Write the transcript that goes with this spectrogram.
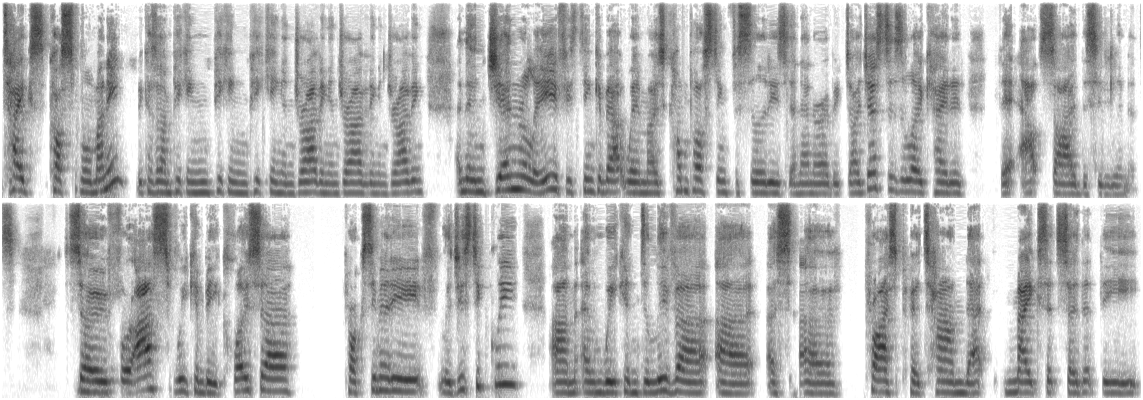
takes costs more money because i'm picking picking picking and driving and driving and driving. And then generally if you think about where most composting facilities and anaerobic digesters are located they're outside the city limits. So for us we can be closer proximity logistically um, and we can deliver uh, a, a price per ton that makes it so that the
